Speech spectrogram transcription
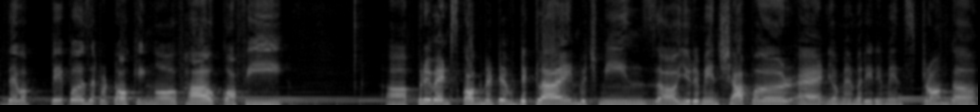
there were papers that were talking of how coffee uh, prevents cognitive decline, which means uh, you remain sharper and your memory remains stronger.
